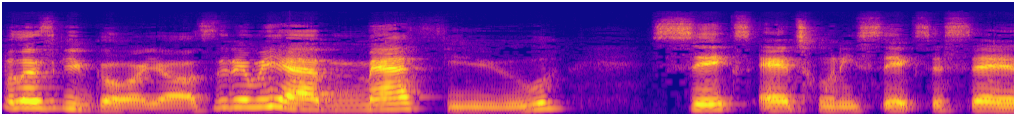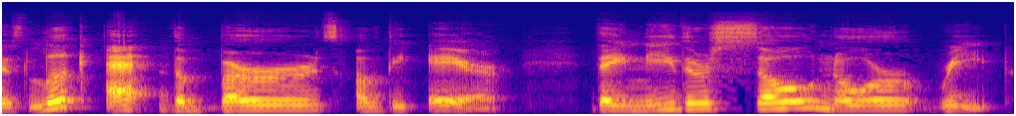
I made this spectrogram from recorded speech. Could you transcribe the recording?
but let's keep going, y'all. So then we have Matthew 6 and 26. It says, Look at the birds of the air they neither sow nor reap,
